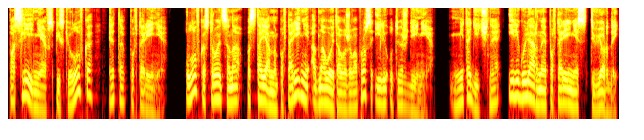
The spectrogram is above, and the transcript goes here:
последняя в списке уловка – это повторение. Уловка строится на постоянном повторении одного и того же вопроса или утверждения. Методичное и регулярное повторение с твердой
